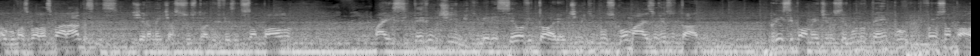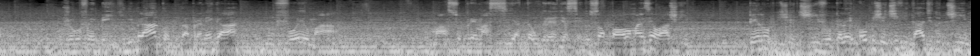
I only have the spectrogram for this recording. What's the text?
algumas bolas paradas, que geralmente assustam a defesa do São Paulo. Mas se teve um time que mereceu a vitória, o time que buscou mais o resultado, principalmente no segundo tempo, foi o São Paulo. Jogo foi bem equilibrado, não dá para negar, não foi uma, uma supremacia tão grande assim do São Paulo, mas eu acho que pelo objetivo, pela objetividade do time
